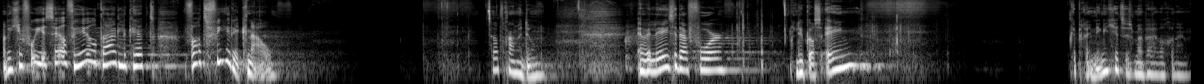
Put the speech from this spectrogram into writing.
Maar dat je voor jezelf heel duidelijk hebt, wat vier ik nou? Dat gaan we doen. En we lezen daarvoor Lucas 1. Ik heb geen dingetje tussen mijn Bijbel gedaan.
